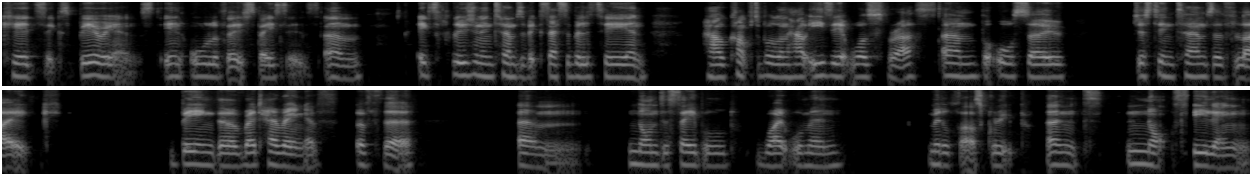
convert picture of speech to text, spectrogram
kids experienced in all of those spaces. Um, exclusion in terms of accessibility and how comfortable and how easy it was for us, um, but also just in terms of like being the red herring of of the um, non-disabled white woman middle class group and not feeling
